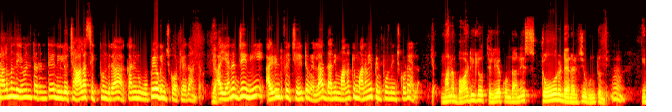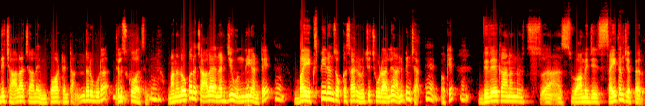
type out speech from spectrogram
చాలా మంది ఏమంటారంటే నీలో చాలా శక్తి ఉందిరా కానీ నువ్వు ఉపయోగించుకోవట్లేదు అంటారు. ఆ ఎనర్జీని ఐడెంటిఫై చేయటం ఎలా దాన్ని మనకి మనమే పెంపొందించుకోవడం ఎలా? మన బాడీలో తెలియకుండానే స్టోర్డ్ ఎనర్జీ ఉంటుంది. ఇది చాలా చాలా ఇంపార్టెంట్. అందరూ కూడా తెలుసుకోవాల్సింది. మన లోపల చాలా ఎనర్జీ ఉంది అంటే బై ఎక్స్పీరియన్స్ ఒక్కసారి రుచి చూడాలి అని అనిపించాలి. ఓకే? వివేకానంద స్వామీజీ సైతం చెప్పారు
